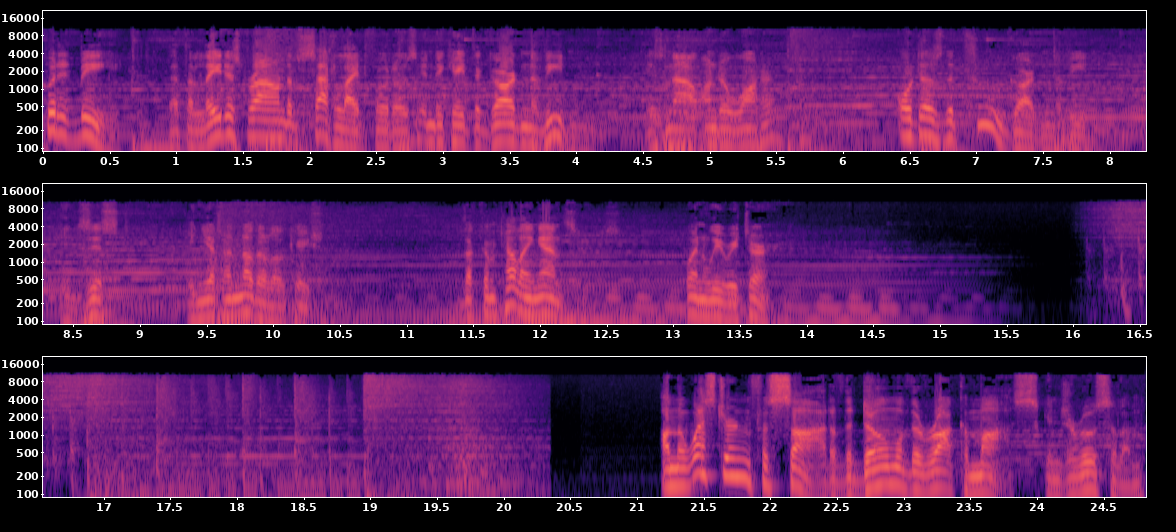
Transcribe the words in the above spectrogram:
Could it be that the latest round of satellite photos indicate the Garden of Eden is now underwater? Or does the true Garden of Eden exist in yet another location? The compelling answers when we return. On the western facade of the Dome of the Rock Mosque in Jerusalem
